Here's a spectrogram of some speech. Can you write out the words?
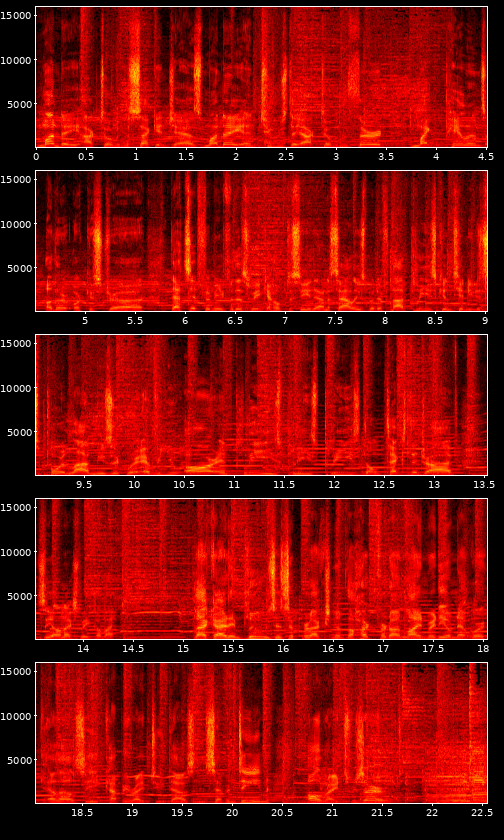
Monday, October the 2nd, Jazz Monday, and Tuesday, October the 3rd, Mike Palin's Other Orchestra. That's it for me for this week. I hope to see you down at Sally's, but if not, please continue to support live music wherever you are, and please, please, please don't text and drive. See y'all next week. Bye bye. Black Eyed and Blues is a production of the Hartford Online Radio Network, LLC, copyright 2017, all rights reserved.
